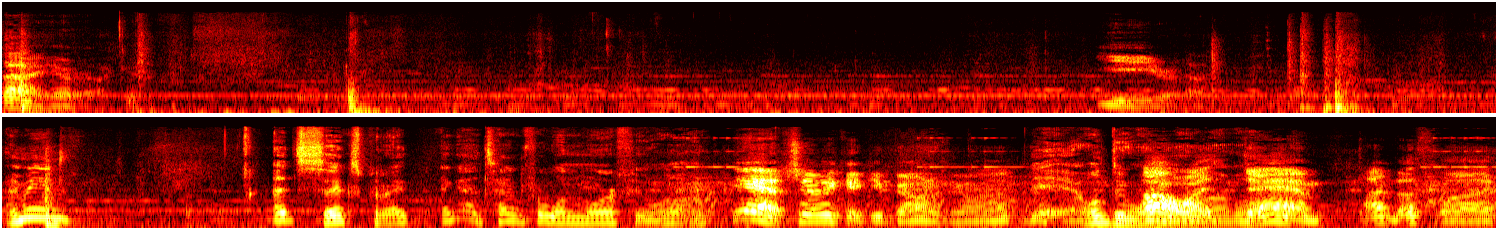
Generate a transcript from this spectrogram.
Ah, yeah, okay. Yeah, you're not. I mean, that's six, but I, I got time for one more if you want. Yeah, sure, we could keep going if you want. Yeah, we'll do one Oh, more wait, damn. Time does fly.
